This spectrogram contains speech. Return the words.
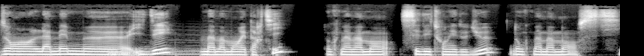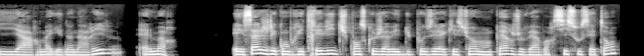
Dans la même euh, idée, ma maman est partie. Donc ma maman s'est détournée de Dieu. Donc ma maman, si Armageddon arrive, elle meurt. Et ça, je l'ai compris très vite. Je pense que j'avais dû poser la question à mon père. Je vais avoir 6 ou 7 ans.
